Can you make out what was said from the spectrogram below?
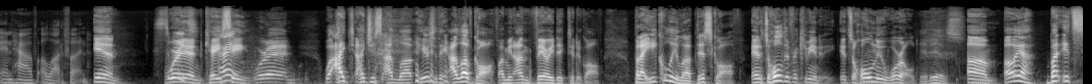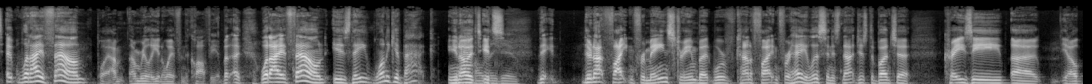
and have a lot of fun. In. We're in. Casey, right. we're in. Well, I, I just, I love, here's the thing. I love golf. I mean, I'm very addicted to golf, but I equally love disc golf. And it's a whole different community. It's a whole new world. It is. Um, oh yeah, but it's uh, what I have found. Boy, I'm, I'm really getting away from the coffee. But uh, what I have found is they want to give back. You know, it's Oh, they it's do. they they're not fighting for mainstream, but we're kind of fighting for. Hey, listen, it's not just a bunch of crazy, uh, you know,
